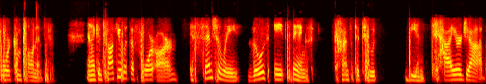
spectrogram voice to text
four components. And I can talk you what the four are. Essentially, those eight things constitute the entire job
